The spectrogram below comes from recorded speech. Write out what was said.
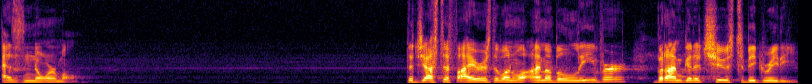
as normal. The justifier is the one, well, I'm a believer, but I'm going to choose to be greedy.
